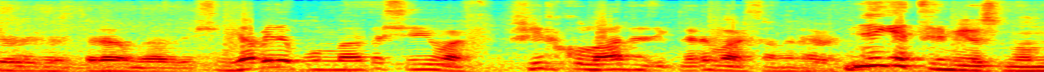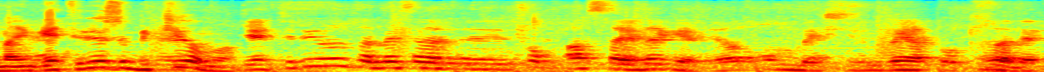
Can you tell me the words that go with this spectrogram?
Şöyle gösterelim kardeşim. Ya bir de bunlarda şey var. Fil kulağı dedikleri var sanırım. Evet. Niye getirmiyorsun ondan? Getiriyorsun bitiyor mu? Getiriyoruz da mesela e, çok az sayıda geliyor. 15, 20 veya 30 adet,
